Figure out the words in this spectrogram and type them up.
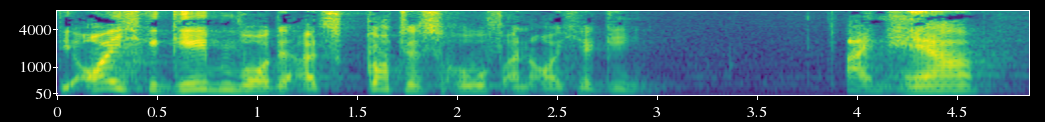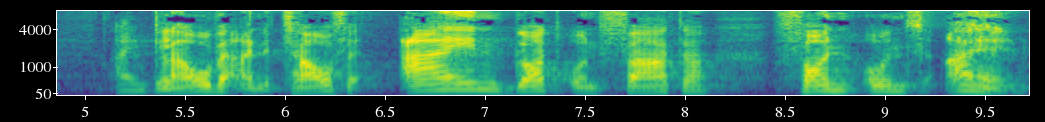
die euch gegeben wurde, als Gottes Ruf an euch erging. Ein Herr, ein Glaube, eine Taufe, ein Gott und Vater von uns allen,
